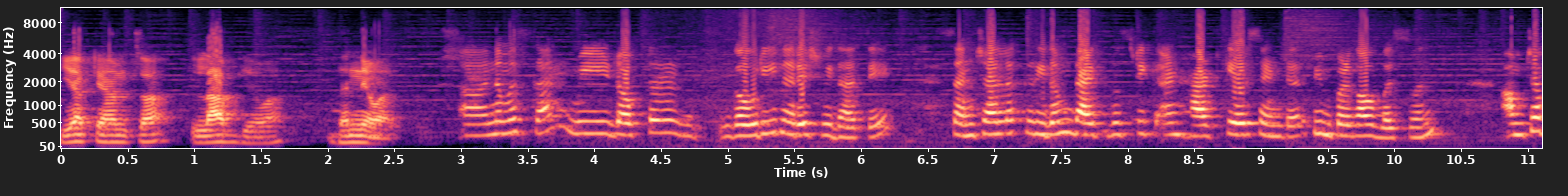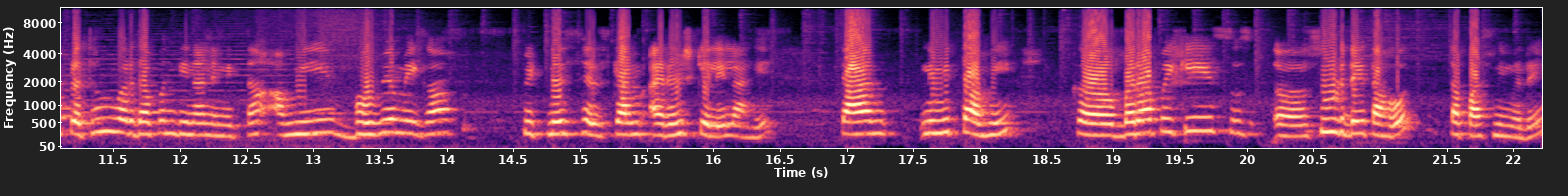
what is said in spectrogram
या कॅम्पचा लाभ घ्यावा. धन्यवाद. नमस्कार. मी डॉक्टर गौरी नरेश विधाते संचालक rhythm diagnostic and heart care centre Pimpalgaon Baswant. आमच्या प्रथम वर्धापन दिनानिमित्त आम्ही भव्य mega fitness health camp arrange केलेला आहे. त्या निमित्त आम्ही क बऱ्यापैकी सु सूट देत आहोत तपासणीमध्ये.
